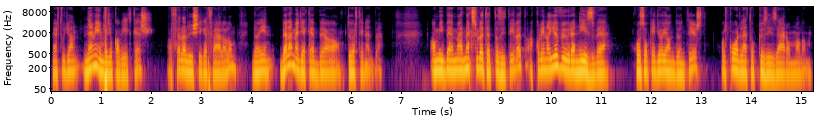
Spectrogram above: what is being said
mert ugyan nem én vagyok a vétkes, a felelősséget vállalom, de ha én belemegyek ebbe a történetbe, amiben már megszületett az ítélet, akkor én a jövőre nézve hozok egy olyan döntést, hogy korlátok közé zárom magam.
